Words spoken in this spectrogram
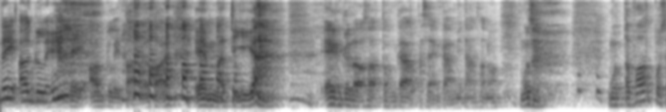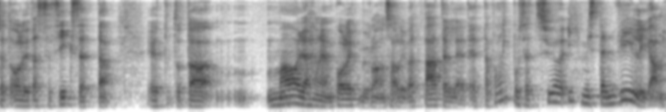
They ugly. They ugly tai jotain, en mä tiedä. En kyllä osaa tuohon kärpäseenkään mitään sanoa. Mut, mutta varpuset oli tässä siksi, että, että tota, Mao ja hänen politbyronsa olivat päätelleet, että varpuset syö ihmisten viljan.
